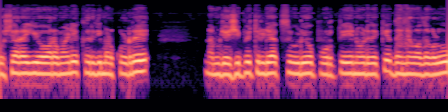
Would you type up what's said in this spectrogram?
ಹುಷಾರಾಗಿ ವ್ಯವಹಾರ ಮಾಡಿ ಖರೀದಿ ಮಾಡ್ಕೊಳ್ರಿ. ನಮ್ಮ J C B three video ಪೂರ್ತಿ ನೋಡಿದ್ದಕ್ಕೆ ಧನ್ಯವಾದಗಳು.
